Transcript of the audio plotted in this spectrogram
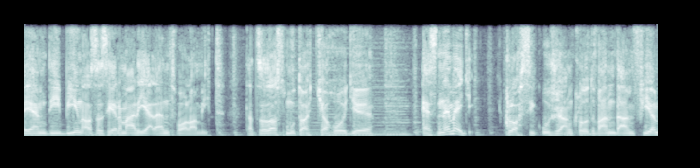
IMDb-n az azért már jelent valamit. Tehát az azt mutatja, hogy ez nem egy klasszikus Jean-Claude Van Damme film,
